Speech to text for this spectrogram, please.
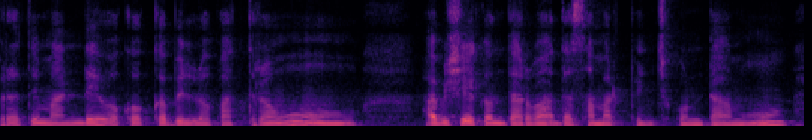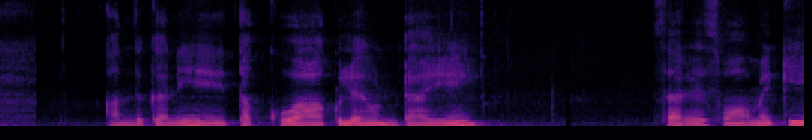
ప్రతి మండే ఒక్కొక్క బిల్వ పత్రము అభిషేకం తర్వాత సమర్పించుకుంటాము. అందుకని తక్కువ ఆకులే ఉంటాయి. సరే స్వామికి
